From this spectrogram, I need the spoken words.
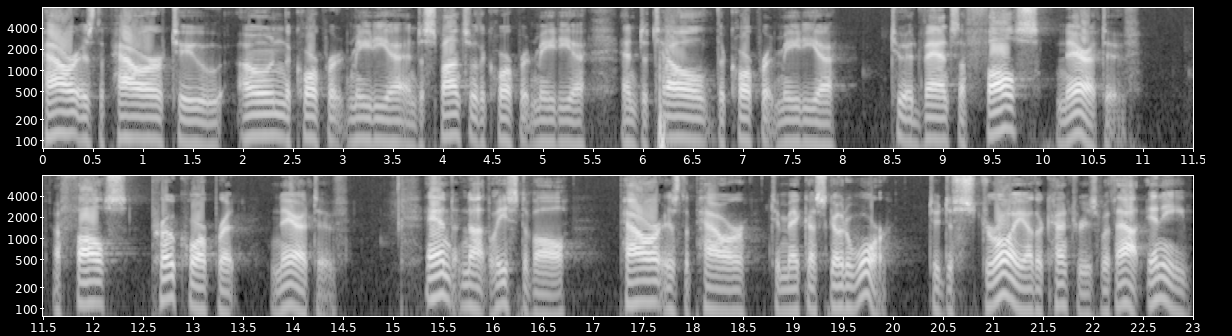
Power is the power to own the corporate media and to sponsor the corporate media and to tell the corporate media to advance a false narrative, a false pro corporate narrative. And not least of all, power is the power to make us go to war, to destroy other countries without any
